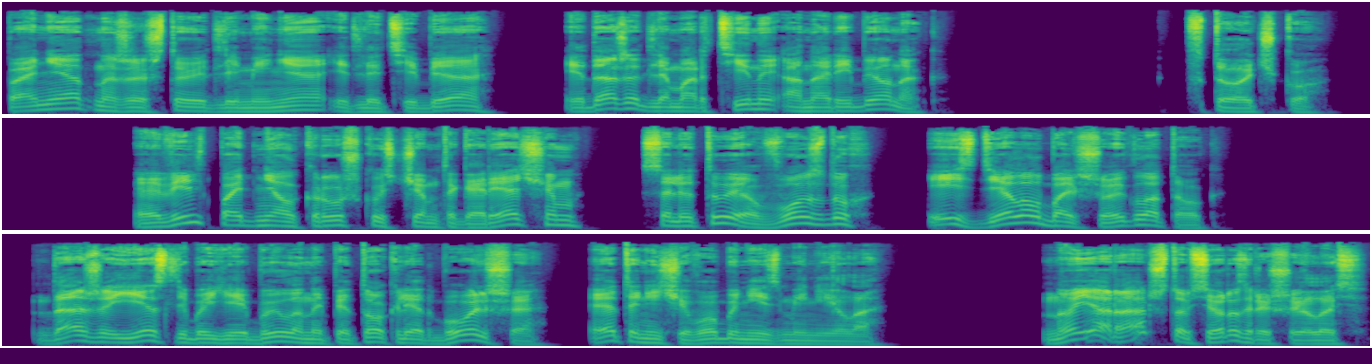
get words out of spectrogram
«Понятно же, что и для меня, и для тебя, и даже для Мартины она ребенок». «В точку». Эвильд поднял кружку с чем-то горячим, салютуя в воздух, и сделал большой глоток. Даже если бы ей было на пяток лет больше, это ничего бы не изменило. Но я рад, что все разрешилось.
